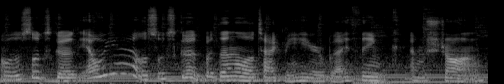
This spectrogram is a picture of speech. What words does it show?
Oh, this looks good. Oh yeah, this looks good. But then they'll attack me here, but I think I'm strong.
